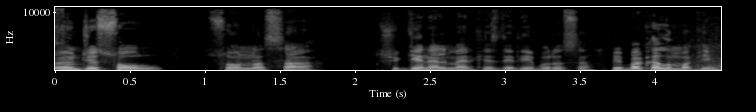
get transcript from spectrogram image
Önce sol, sonra sağ. Şu genel merkez dediği burası. Bir bakalım bakayım.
